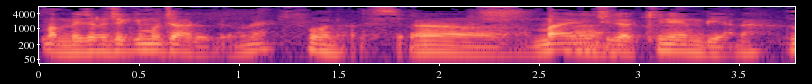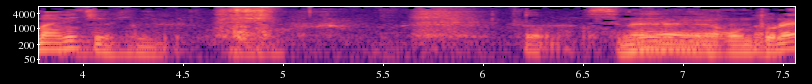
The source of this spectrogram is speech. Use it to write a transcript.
まあ、めちゃめちゃ気持ち悪いけどね。そうなんですよ。うん。毎日が記念日やな。毎日が記念日。そうなんですねね。え、ほんとね。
